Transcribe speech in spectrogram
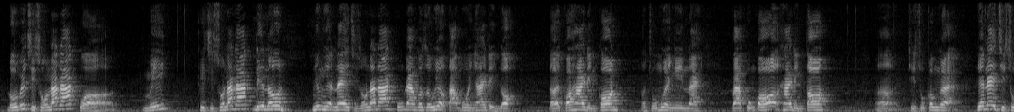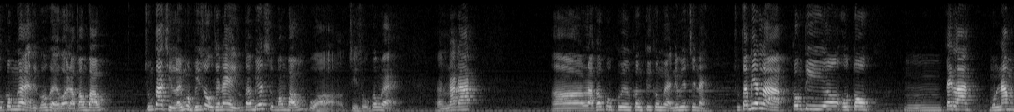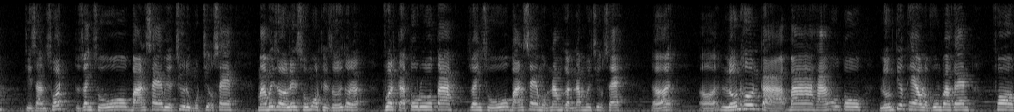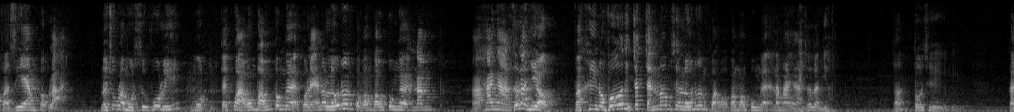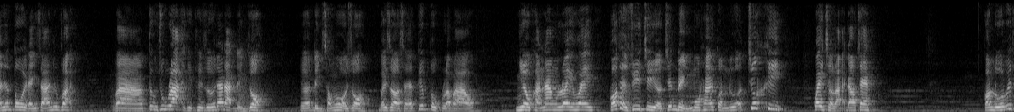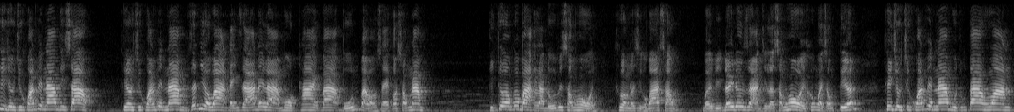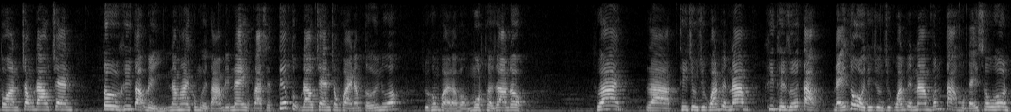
Đối với chỉ số Nasdaq của Mỹ thì chỉ số Nasdaq điên hơn nhưng hiện nay chỉ số Nasdaq cũng đang có dấu hiệu tạo mô hình hai đỉnh rồi. Đấy có hai đỉnh con ở chỗ 10.000 này và cũng có hai đỉnh to. Đó, chỉ số công nghệ. Hiện nay chỉ số công nghệ thì có thể gọi là bong bóng. Chúng ta chỉ lấy một ví dụ thế này chúng ta biết sự bong bóng của chỉ số công nghệ Nasdaq à, là các công ty công nghệ niêm yết trên này. Chúng ta biết là công ty ờ, ô tô um, Tesla một năm chỉ sản xuất doanh số bán xe bây giờ chưa được một triệu xe mà bây giờ lên số 1 thế giới rồi đấy. Vượt cả Toyota doanh số bán xe một năm gần 50 triệu xe. Đấy à, lớn hơn cả ba hãng ô tô lớn tiếp theo là Volkswagen Ford và GM cộng lại. Nói chung là một sự vô lý một cái quả bong bóng công nghệ có lẽ nó lớn hơn quả bong bóng công nghệ năm à, 2000 rất là nhiều. Và khi nó vỡ thì chắc chắn nó sẽ lớn hơn quả bong bóng công nghệ năm 2000 rất là nhiều. Đó tôi chỉ cá nhân tôi đánh giá như vậy. Và tự chung lại thì thế giới đã đạt đỉnh rồi. Đỉnh sóng hồi rồi. Bây giờ sẽ tiếp tục là vào nhiều khả năng loay hoay có thể duy trì ở trên đỉnh một hai tuần nữa trước khi quay trở lại đào chen. Còn đối với thị trường chứng khoán Việt Nam thì sao? Thị trường chứng khoán Việt Nam rất nhiều bạn đánh giá đây là 1 2 3 4 và bảo sẽ có sóng 5 kính thưa các bạn là đối với sóng hồi, thường nó chỉ có 3 sóng bởi vì đây đơn giản chỉ là sóng hồi, không phải sóng tiến thị trường chứng khoán Việt Nam của chúng ta hoàn toàn trong downtrend từ khi tạo đỉnh năm 2018 đến nay và sẽ tiếp tục downtrend trong vài năm tới nữa, chứ không phải là vào một thời gian đâu. Thứ hai là thị trường chứng khoán Việt Nam, khi thế giới tạo đáy rồi, thị trường chứng khoán Việt Nam vẫn tạo một đáy sâu hơn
